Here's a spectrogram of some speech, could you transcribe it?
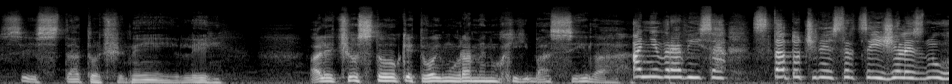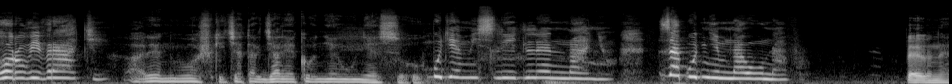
Si statočný, Li. Ale čo z toho, keď tvojmu ramenu chýba sila? A nevraví sa, statočné srdce i železnú horu vyvráti. Ale nôžky ťa tak ďaleko neunesú. Budem myslieť len na ňu. Zabudnem na únavu. Pevné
